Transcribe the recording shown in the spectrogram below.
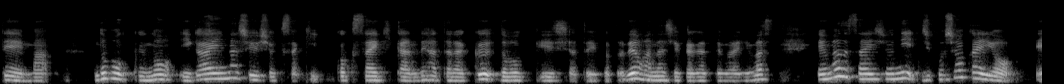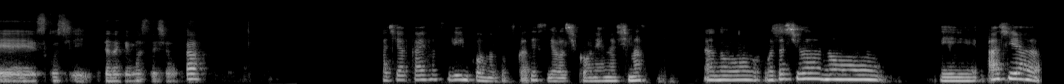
テーマ土木の意外な就職先、国際機関で働く土木技術者ということでお話を伺ってまいります。えまず最初に自己紹介を、えー、少しいただけますでしょうか。アジア開発銀行の戸塚です。よろしくお願いします。あの、私は、あの、えー、アジア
